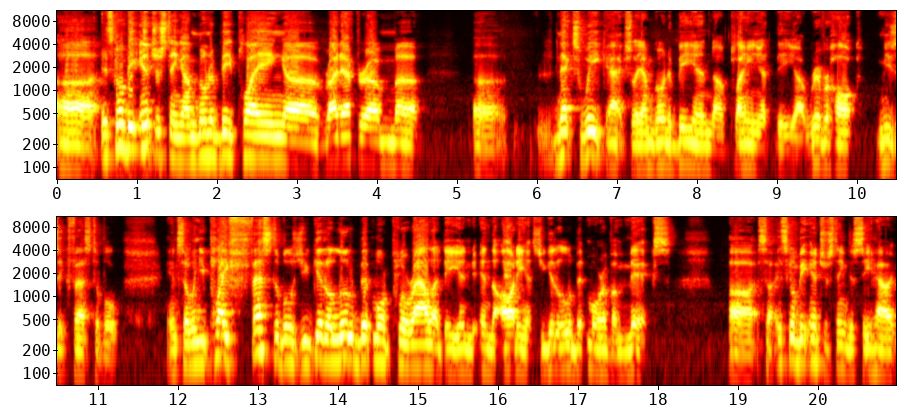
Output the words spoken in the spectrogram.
Uh, it's going to be interesting. I'm going to be playing uh, right after I'm uh, uh, next week. Actually, I'm going to be in uh, playing at the Riverhawk Music Festival. And so when you play festivals, you get a little bit more plurality in, in the audience. You get a little bit more of a mix. Uh, so it's going to be interesting to see how it,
